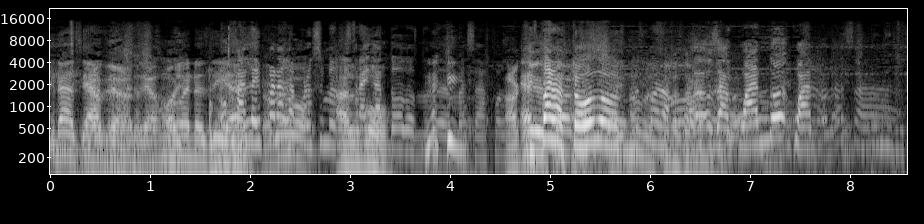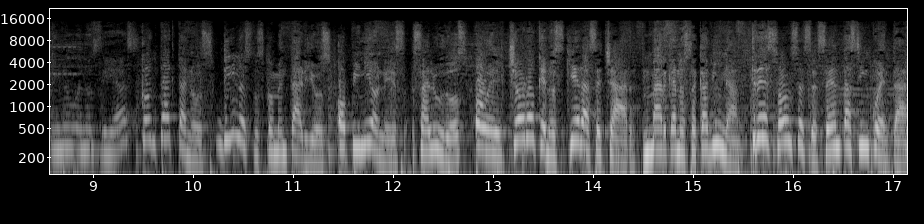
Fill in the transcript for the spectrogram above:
Gracias, Demetrio. Muy buenos días. Ojalá y para la próxima nos Algo. traiga a todos, no nada más a Juan. Aquí Es para todos, no es para O sea, ¿cuándo? ¿Cuándo? Buenos días. Contáctanos, dinos tus comentarios, opiniones, saludos o el choro que nos quieras echar. Márcanos a cabina 311 6050.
